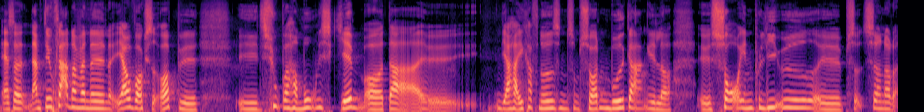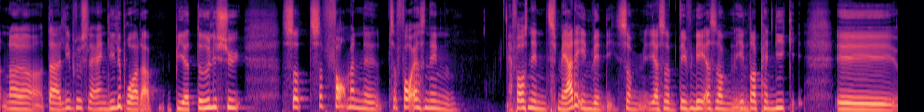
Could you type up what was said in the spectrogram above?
altså, nej, det er jo klart, når man, øh, jeg er jo vokset op... Øh, et super harmonisk hjem, og der, øh, jeg har ikke haft noget sådan, som sådan modgang eller øh, sår inde på livet. Øh, så så når, når der lige pludselig er en lillebror, der bliver dødelig syg, så, så, får, man, øh, så får jeg sådan en... Jeg får sådan en smerte indvendig, som jeg så definerer som mm. indre panik. Øh,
